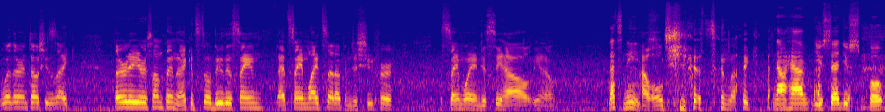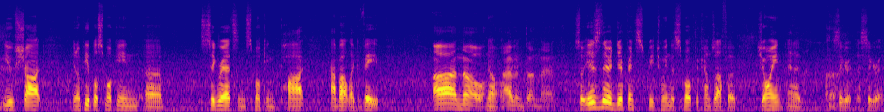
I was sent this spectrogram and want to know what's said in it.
with her until she's like 30 or something. I could still do this same, that same light setup and just shoot her the same way and just see how, you know, That's neat. how old she is and like. Now, have you said you spoke, you shot, you know, people smoking uh, cigarettes and smoking pot? How about like vape? Uh, no, No, okay. I haven't done that. So, is there a difference between the smoke that comes off a joint and a cigarette? A cigarette?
